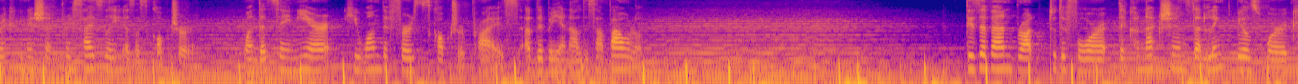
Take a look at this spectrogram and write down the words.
recognition precisely as a sculptor when that same year he won the first sculpture prize at the Biennale de Sao Paulo. This event brought to the fore the connections that linked Bill's work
